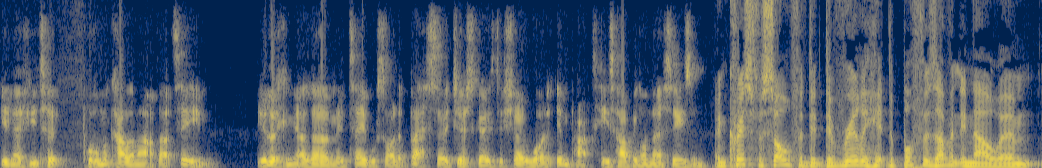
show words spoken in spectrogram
you know, if you took Paul McCallum out of that team, you're looking at a lower mid-table side at best. So it just goes to show what an impact he's having on their season. And Chris for Salford, they've really hit the buffers, haven't they? Now, um,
